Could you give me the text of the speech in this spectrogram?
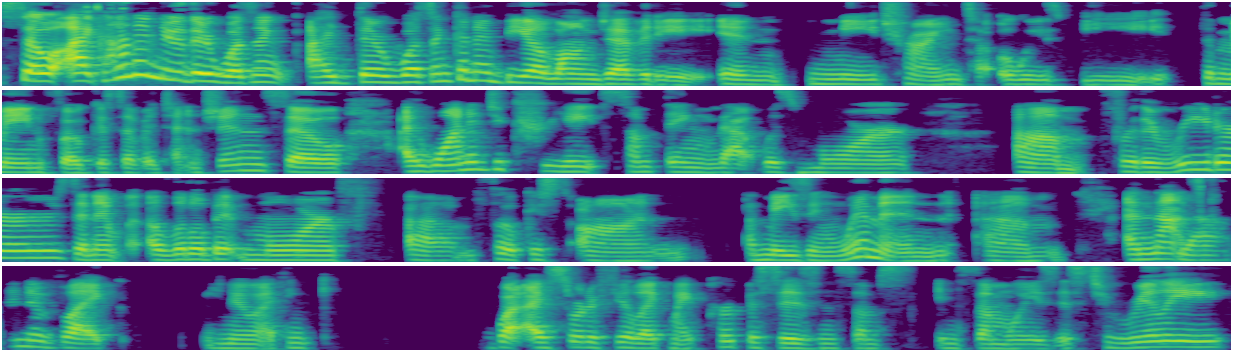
so I kind of knew there wasn't I there wasn't going to be a longevity in me trying to always be the main focus of attention. So I wanted to create something that was more um, for the readers and a little bit more um, focused on amazing women. Um, and that's yeah. kind of like, you know, I think what I sort of feel like my purpose is in some in some ways is to really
